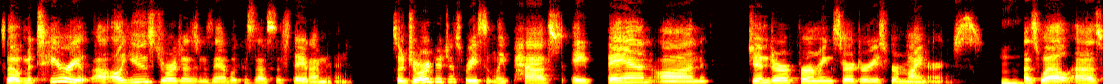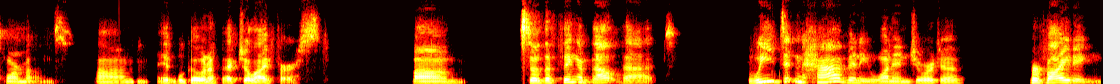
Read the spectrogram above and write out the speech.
So material, I'll use Georgia as an example because that's the state I'm in. So Georgia just recently passed a ban on gender affirming surgeries for minors, Mhm. as well as hormones. Um, it will go in effect July 1st. Um, so the thing about that, we didn't have anyone in Georgia providing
